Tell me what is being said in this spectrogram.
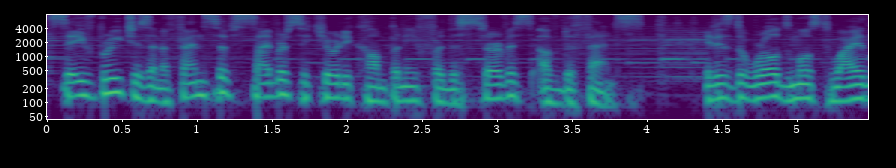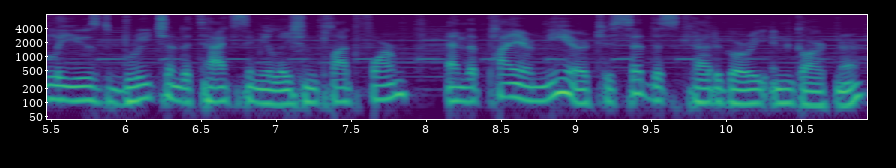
SafeBreach is an offensive cybersecurity company for the service of defense. It is the world's most widely used breach and attack simulation platform and the pioneer to set this category in Gartner.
